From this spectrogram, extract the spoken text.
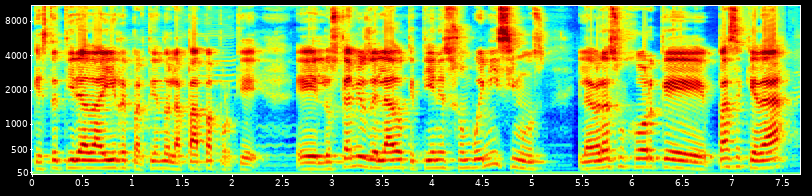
Que esté tirado ahí repartiendo la papa porque los cambios de lado que tiene son buenísimos la verdad es un jugador que pase que da,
